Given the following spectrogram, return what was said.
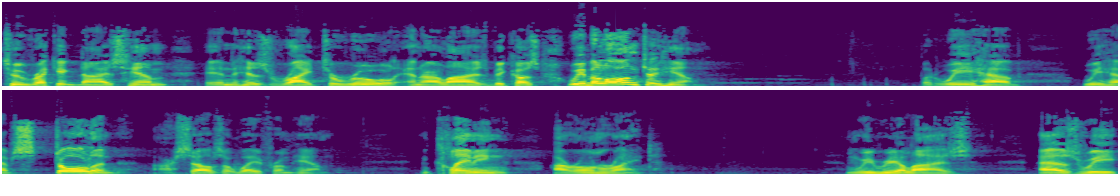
to recognize Him in His right to rule in our lives because we belong to Him. But we have, we have stolen ourselves away from Him and claiming our own right. And we realize as we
